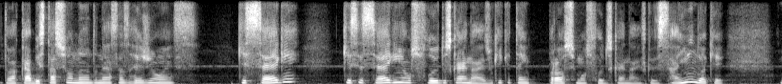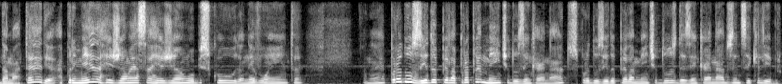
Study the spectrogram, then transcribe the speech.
Então acaba estacionando nessas regiões que seguem, que se seguem aos fluidos carnais. O que, que tem próximo aos fluidos carnais? Quer dizer, saindo aqui da matéria, a primeira região é essa região obscura, nevoenta, né? produzida pela própria mente dos encarnados, produzida pela mente dos desencarnados em desequilíbrio.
